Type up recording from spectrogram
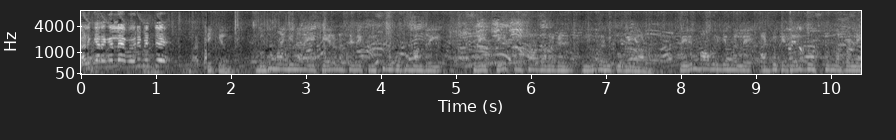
കളിക്കിറങ്ങല്ലേ ഒരു മിനിറ്റ്. ബഹുമാന്യനായ കേരളത്തിലെ കൃഷി വകുപ്പ് മന്ത്രി ശ്രീ പി പ്രസാദ് അവർ നിർവഹിക്കുകയാണ്. Perumbavoor M. L. A. Advocate Eldhose Kunnappilly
